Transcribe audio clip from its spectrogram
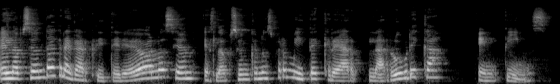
En la opción de agregar criterio de evaluación es la opción que nos permite crear la rúbrica en Teams.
